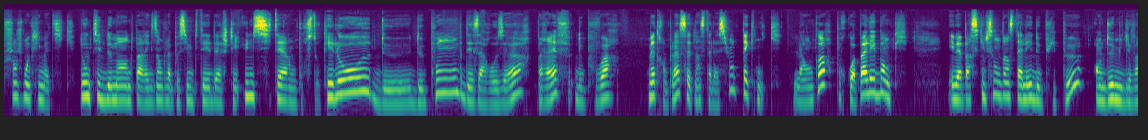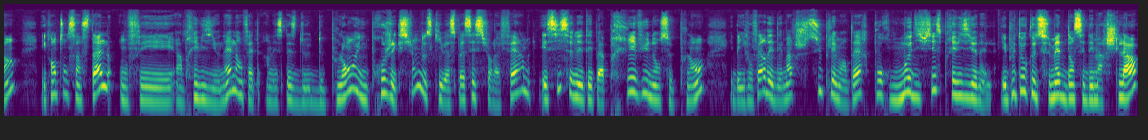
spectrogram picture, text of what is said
changement climatique. Donc, ils demandent par exemple la possibilité d'acheter une citerne pour stocker l'eau, de, de pompes, des arroseurs, bref, de pouvoir mettre en place cette installation technique. Là encore, pourquoi pas les banques? Eh bien parce qu'ils sont installés depuis peu, en 2020, et quand on s'installe, on fait un prévisionnel, en fait, un espèce de, plan, une projection de ce qui va se passer sur la ferme, et si ce n'était pas prévu dans ce plan, eh bien il faut faire des démarches supplémentaires pour modifier ce prévisionnel. Et plutôt que de se mettre dans ces démarches-là,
